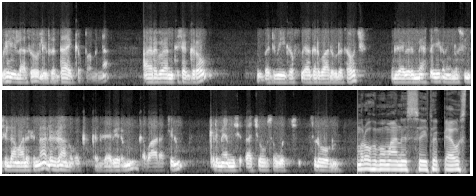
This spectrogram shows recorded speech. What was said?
ወይ ሌላ ሰው ሊረዳ አይገባም እና አረጋውያን ተቸግረው በእድሜ የገፉ የሀገር ባለውለታዎች እግዚአብሔር የሚያስጠይቅ ነው እነሱን ችላ ማለት እና ለዛ ነው በቃ ከእግዚአብሔርም ከባህላችንም ቅድሚያ የሚሰጣቸው ሰዎች ስለሆኑ አእምሮ ህሙማንስ ኢትዮጵያ ውስጥ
